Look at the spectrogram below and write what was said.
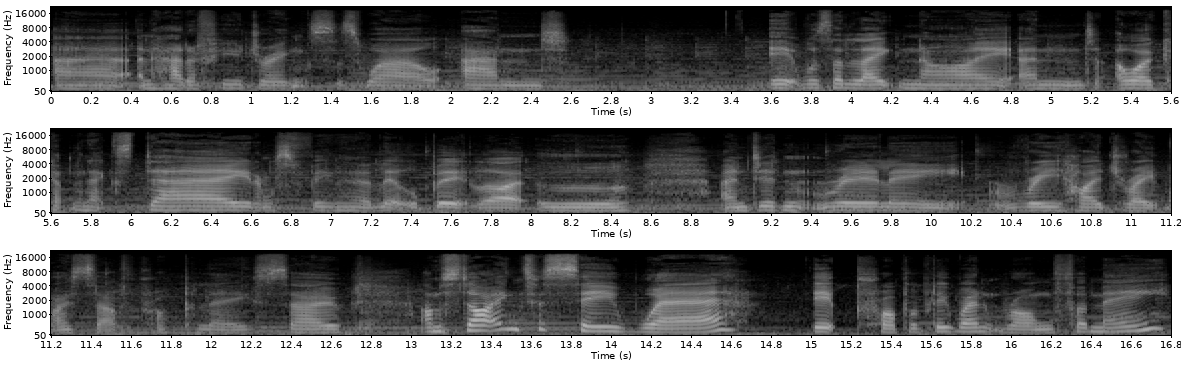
uh, and had a few drinks as well. And it was a late night and I woke up the next day and I was feeling a little bit like ugh and didn't really rehydrate myself properly. So I'm starting to see where it probably went wrong for me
